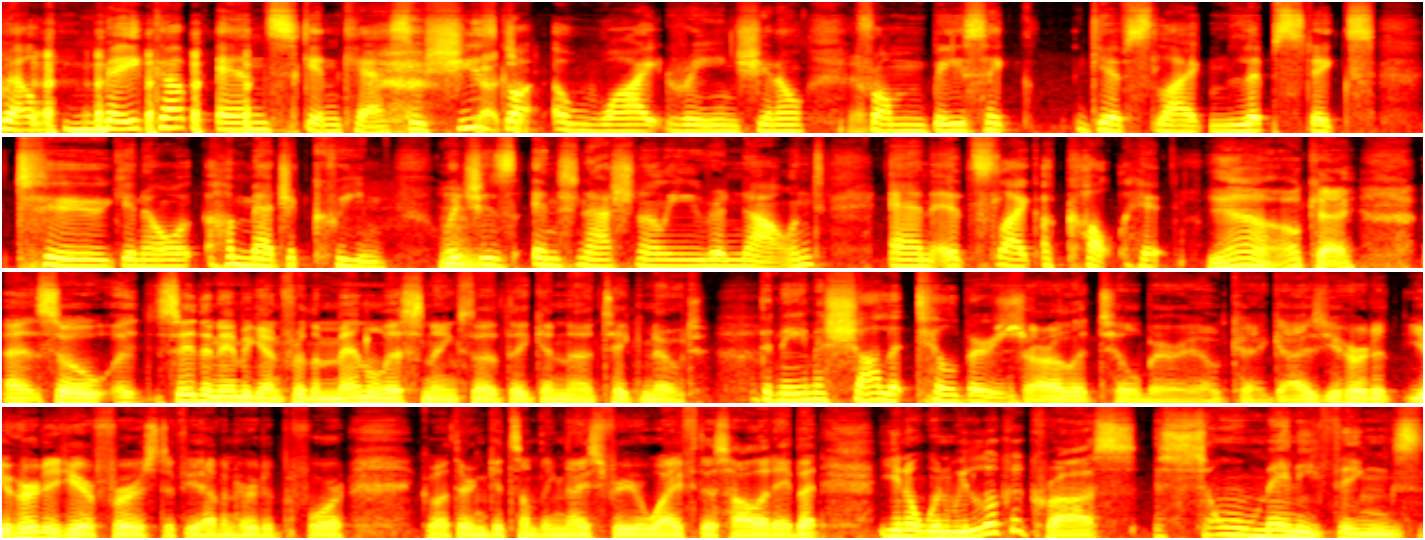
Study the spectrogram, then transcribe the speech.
well, makeup and skincare. So she's gotcha. got a wide range, you know, yep. from basic gifts like lipsticks to, you know, her magic cream, which mm. is internationally renowned and it's like a cult hit. Yeah, okay. Uh, so uh, say the name again for the men listening so that they can uh, take note. The name is Charlotte Tilbury. Charlotte Tilbury. Okay, guys, you heard it you heard it here first if you haven't heard it before. Go out there and get something nice for your wife this holiday. But, you know, when we look across so many things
